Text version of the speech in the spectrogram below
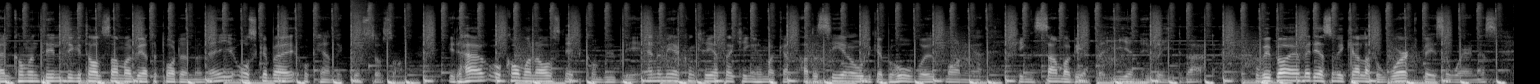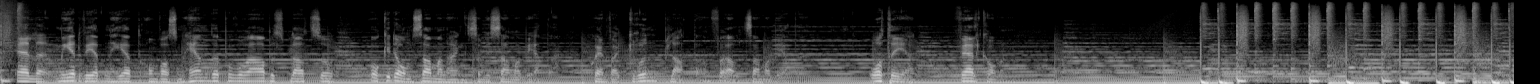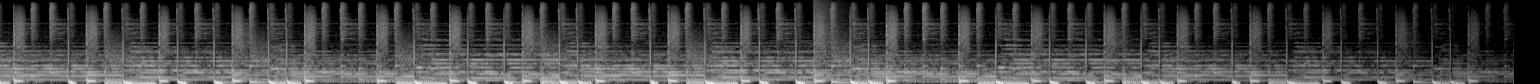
Välkommen till Digitalt samarbete-podden med mig, Oskar Berg och Henrik Gustafsson. I det här och kommande avsnitt kommer vi bli ännu mer konkreta kring hur man kan adressera olika behov och utmaningar kring samarbete i en hybridvärld. Och vi börjar med det som vi kallar för Workplace Awareness, eller medvetenhet om vad som händer på våra arbetsplatser och i de sammanhang som vi samarbetar. Själva grundplattan för allt samarbete. Återigen, välkommen!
